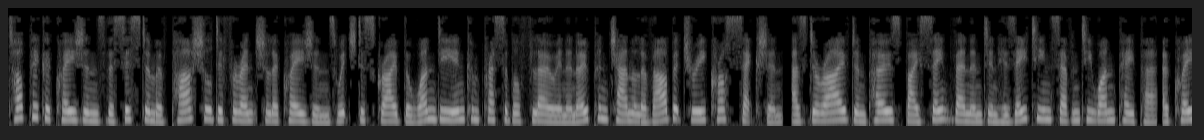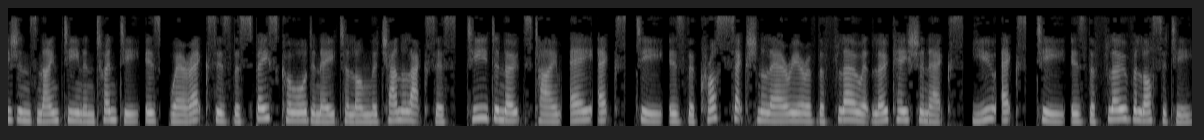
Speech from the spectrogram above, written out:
Topic equations The system of partial differential equations which describe the 1D incompressible flow in an open channel of arbitrary cross-section, as derived and posed by St. Venant in his 1871 paper Equations 19 and 20 is, where x is the space coordinate along the channel axis, t denotes time, a x, t is the cross-sectional area of the flow at location x, u x, t is the flow velocity,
